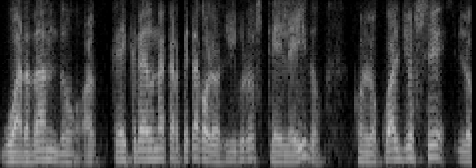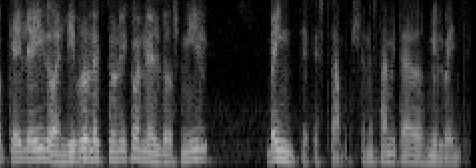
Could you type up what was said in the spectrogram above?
guardando, que he creado una carpeta con los libros que he leído, con lo cual yo sé lo que he leído en libro electrónico en el 2020 que estamos, en esta mitad de 2020.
